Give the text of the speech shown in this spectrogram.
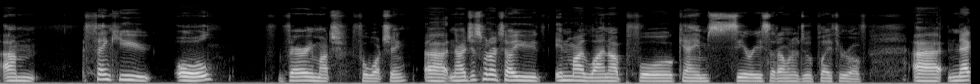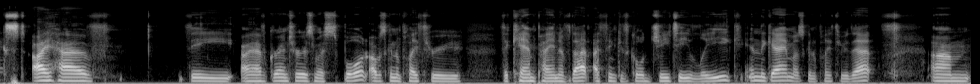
Um, thank you all very much for watching. Uh, now, I just want to tell you in my lineup for games series that I want to do a playthrough of. Uh, next, I have the I have Gran Turismo Sport. I was going to play through the campaign of that. I think it's called GT League in the game. I was going to play through that, um,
